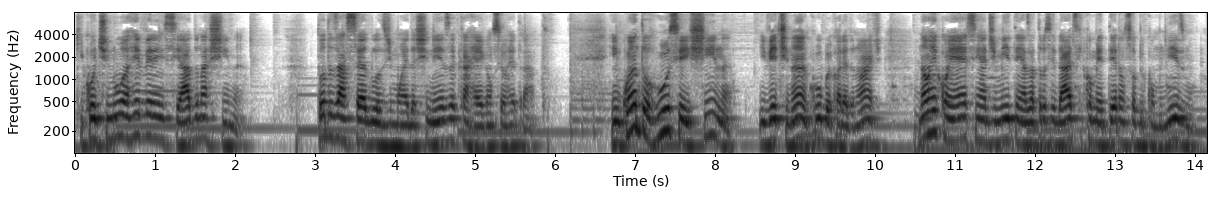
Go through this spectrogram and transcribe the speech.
que continua reverenciado na China. Todas as cédulas de moeda chinesa carregam seu retrato. Enquanto Rússia e China, e Vietnã, Cuba e Coreia do Norte não reconhecem e admitem as atrocidades que cometeram sob o comunismo,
